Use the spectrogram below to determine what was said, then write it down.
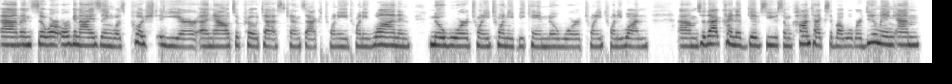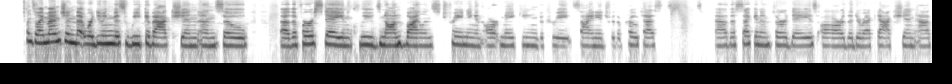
Um, and so our organizing was pushed a year uh, now to protest CANSEC 2021 and No War 2020 became No War 2021. Um, so that kind of gives you some context about what we're doing. And, and so I mentioned that we're doing this week of action. And so uh, the first day includes nonviolence training and art making to create signage for the protests. Uh, the second and third days are the direct action at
